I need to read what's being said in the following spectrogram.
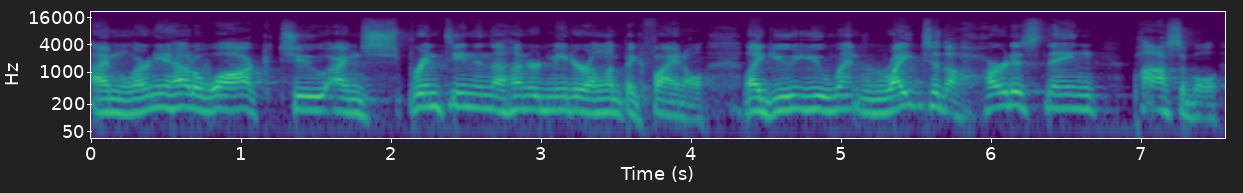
I'm learning how to walk to I'm sprinting in the 100 meter Olympic final. Like you you went right to the hardest thing possible.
